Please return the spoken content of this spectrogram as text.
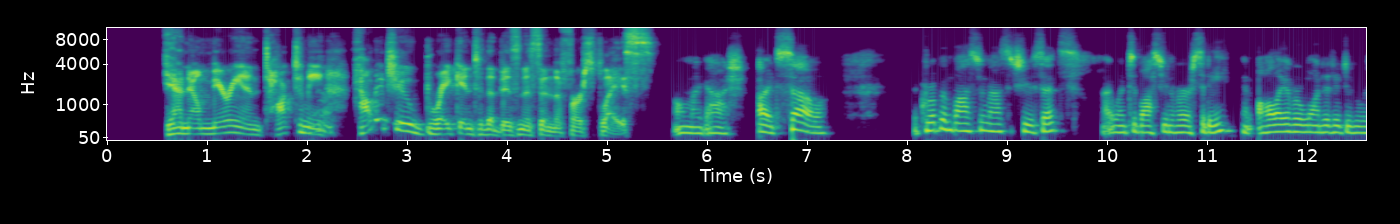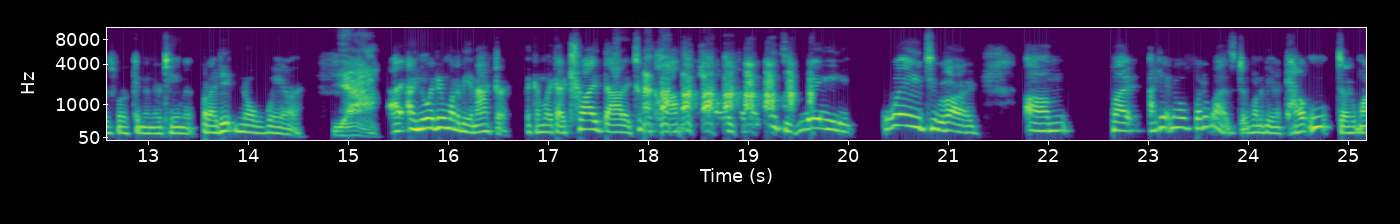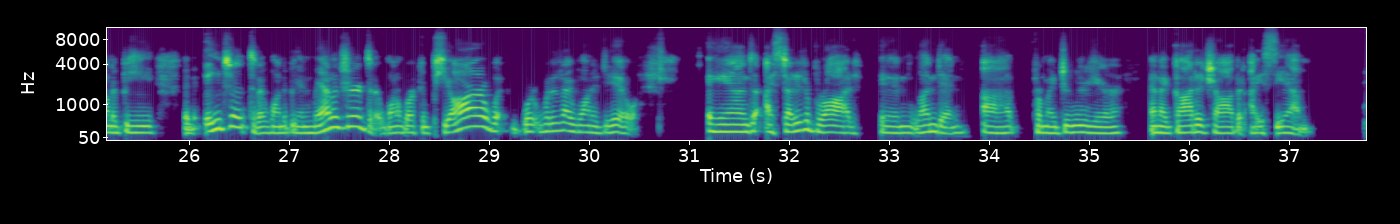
Yeah. Now, Mirian, talk to me. Yeah. How did you break into the business in the first place? Oh my gosh. All right. So I grew up in Boston, Massachusetts. I went to Boston University, and all I ever wanted to do was work in entertainment, but I didn't know where. Yeah. I, I knew I didn't want to be an actor. Like, I'm like, I tried that. I took a class at college. I'm like, this is way, way too hard. Um, but I didn't know what it was. Did I want to be an accountant? Did I want to be an agent? Did I want to be a manager? Did I want to work in PR? What, what, what did I want to do? And I studied abroad in London uh, for my junior year, and I got a job at ICM.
